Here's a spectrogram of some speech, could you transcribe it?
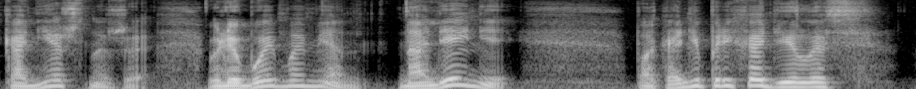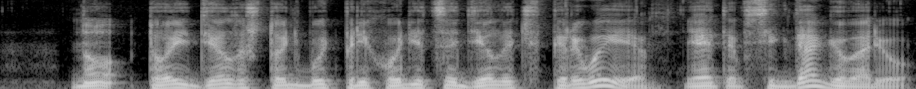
Конечно же, в любой момент. На оленей? Пока не приходилось. Но то и дело что-нибудь приходится делать впервые. Я это всегда говорю».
